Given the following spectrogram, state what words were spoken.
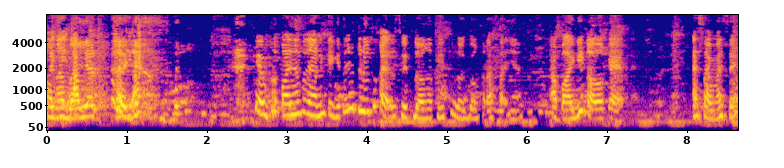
lagi bayar. lagi kayak pertanyaan pertanyaan kayak gitu ya dulu tuh kayak sweet banget gitu loh gue ngerasanya. Apalagi kalau kayak SMS nya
